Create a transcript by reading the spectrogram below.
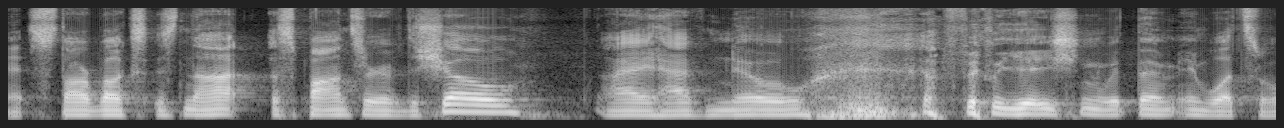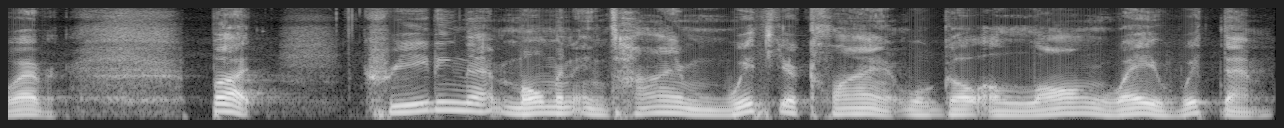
Starbucks is not a sponsor of the show. I have no affiliation with them in whatsoever. But creating that moment in time with your client will go a long way with them.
